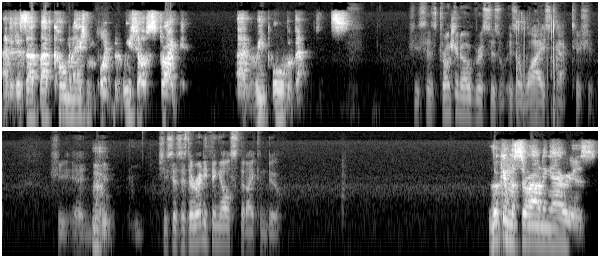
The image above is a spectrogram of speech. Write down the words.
and it is at that culmination point that we shall strike and reap all the benefits. She says, "Drunken Ogress is is a wise tactician." She and, Mhm. and she says, "Is there anything else that I can do?" Look in the surrounding areas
